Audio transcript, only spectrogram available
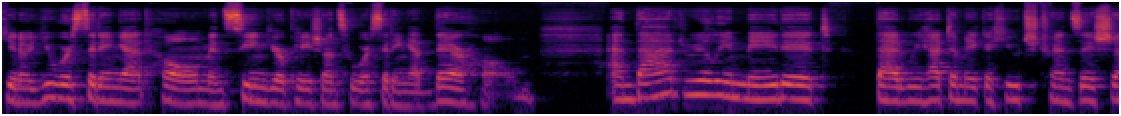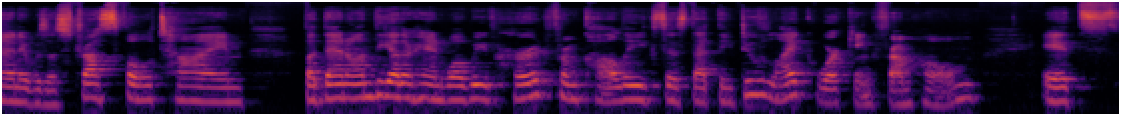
you know you were sitting at home and seeing your patients who were sitting at their home. And that really made it that we had to make a huge transition. It was a stressful time. But then on the other hand what we've heard from colleagues is that they do like working from home. It's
